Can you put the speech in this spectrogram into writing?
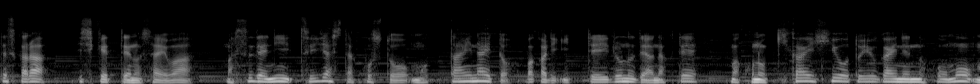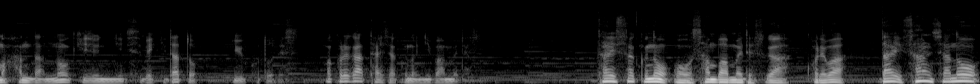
ですから意思決定の際は、まあ、すでに費やしたコストをもったいないとばかり言っているのではなくて、まあ、この機械費用という概念の方も、まあ、判断の基準にすべきだということです。まあ、これが対策の2番目です。対策の3番目ですがこれは第三者の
